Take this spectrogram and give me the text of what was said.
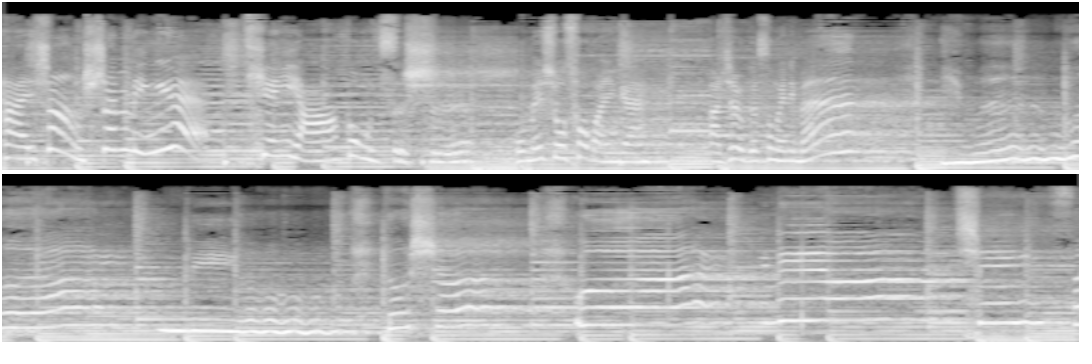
海上生明月，天涯共此时。我没说错吧？应该把这首歌送给你们。你问我爱你有多深，我爱你有几分？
